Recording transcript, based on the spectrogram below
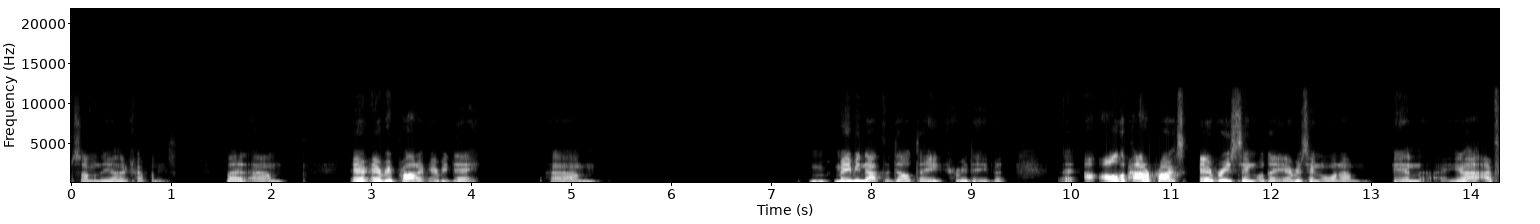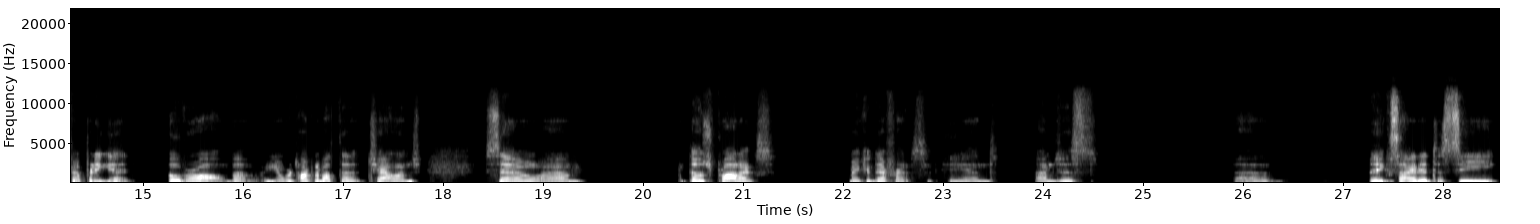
some of the other companies, but um, every product every day. Um, maybe not the Delta 8 every day, but uh, all the powder products every single day, every single one of them. And, you know, I feel pretty good overall, but, you know, we're talking about the challenge. So um, those products make a difference. And I'm just uh, excited to see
